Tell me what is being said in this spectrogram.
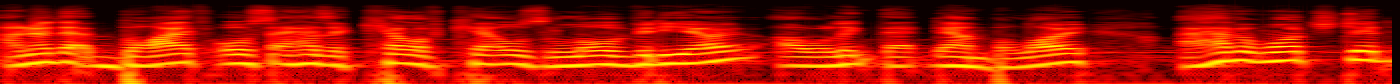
I know that Byf also has a Kell of Kells lore video. I will link that down below. I haven't watched it,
